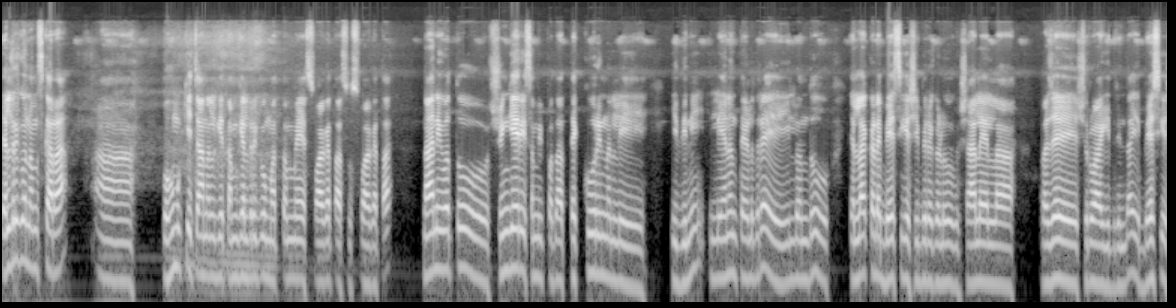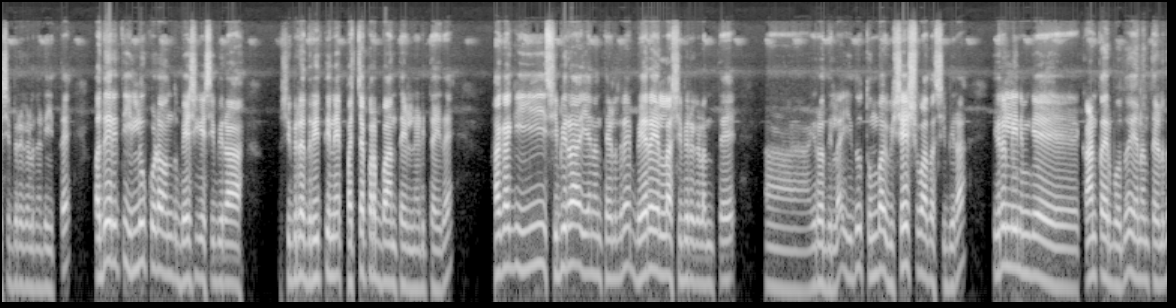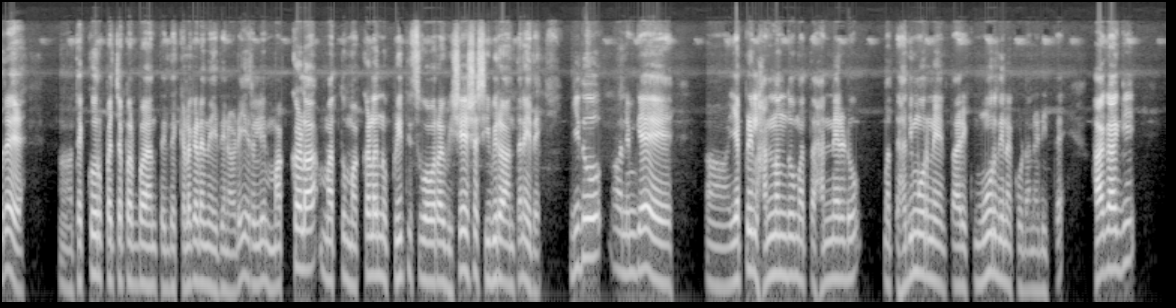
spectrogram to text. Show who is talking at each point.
Speaker 1: ಎಲ್ರಿಗೂ ನಮಸ್ಕಾರ. ಬಹುಮುಖ್ಯ ಬಹುಮುಖಿ ಚಾನಲ್ಗೆ ತಮಗೆಲ್ರಿಗೂ ಮತ್ತೊಮ್ಮೆ ಸ್ವಾಗತ, ಸುಸ್ವಾಗತ. ನಾನಿವತ್ತು ಶೃಂಗೇರಿ ಸಮೀಪದ ತೆಕ್ಕೂರಿನಲ್ಲಿ ಇದ್ದೀನಿ. ಇಲ್ಲಿ ಏನಂತ ಹೇಳಿದ್ರೆ, ಇಲ್ಲೊಂದು ಎಲ್ಲ ಕಡೆ ಬೇಸಿಗೆ ಶಿಬಿರಗಳು, ಶಾಲೆ ಎಲ್ಲ ರಜೆ ಶುರುವಾಗಿದ್ದರಿಂದ ಈ ಬೇಸಿಗೆ ಶಿಬಿರಗಳು ನಡೆಯುತ್ತೆ. ಅದೇ ರೀತಿ ಇಲ್ಲೂ ಕೂಡ ಒಂದು ಬೇಸಿಗೆ ಶಿಬಿರ, ಶಿಬಿರದ ರೀತಿನೇ ಪಚ್ಚಪರ್ಬ ಅಂತ ಹೇಳಿ ನಡೀತಾ ಇದೆ. ಹಾಗಾಗಿ ಈ ಶಿಬಿರ ಏನಂತ ಹೇಳಿದ್ರೆ, ಬೇರೆ ಎಲ್ಲ ಶಿಬಿರಗಳಂತೆ ಇರೋದಿಲ್ಲ. ಇದು ತುಂಬ ವಿಶೇಷವಾದ ಶಿಬಿರ. ಇದರಲ್ಲಿ ನಿಮಗೆ ಕಾಣ್ತಾ ಇರ್ಬೋದು, ಏನಂತ ಹೇಳಿದ್ರೆ ತೆಕ್ಕೂರು ಪಚ್ಚಪರ್ಬ ಅಂತ ಇದೆ, ಕೆಳಗಡೆನೆ ಇದೆ ನೋಡಿ. ಇದರಲ್ಲಿ ಮಕ್ಕಳ ಮತ್ತು ಮಕ್ಕಳನ್ನು ಪ್ರೀತಿಸುವವರ ವಿಶೇಷ ಶಿಬಿರ ಅಂತಲೇ ಇದೆ. ಇದು ನಿಮಗೆ ಏಪ್ರಿಲ್ ಹನ್ನೊಂದು ಮತ್ತು ಹನ್ನೆರಡು ಮತ್ತು ಹದಿಮೂರನೇ ತಾರೀಕು ಮೂರು ದಿನ ಕೂಡ ನಡೆಯುತ್ತೆ ಹಾಗಾಗಿ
